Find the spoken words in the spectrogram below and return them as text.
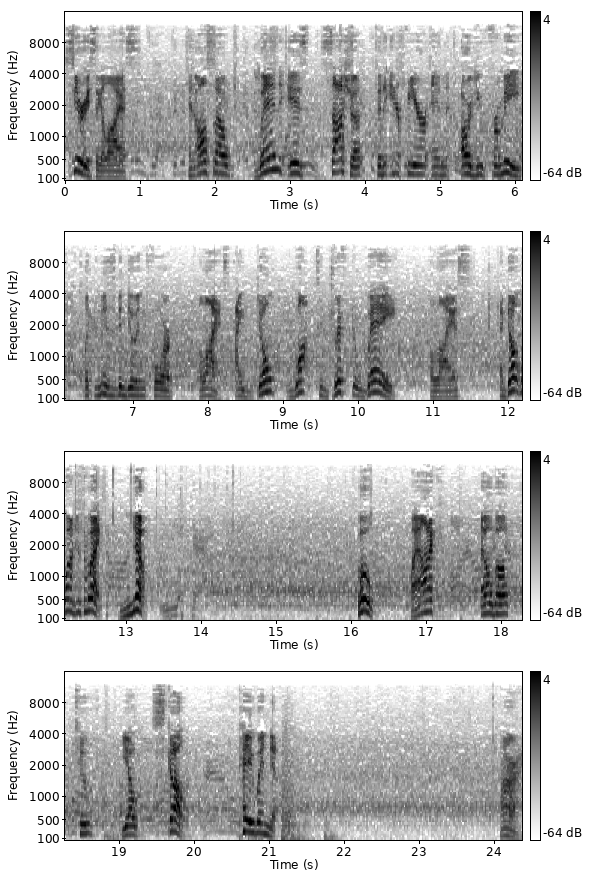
seriously, Elias. And also, when is Sasha going to interfere and argue for me like The Miz has been doing for Elias? I don't want to drift away, Elias. I don't want to drift away. No. Boom. Bionic. Elbow. Two. Yo. Skull. Pay window. Alright.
